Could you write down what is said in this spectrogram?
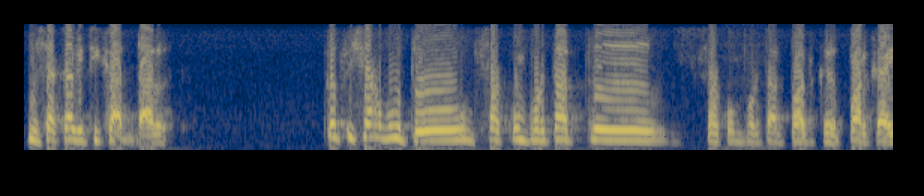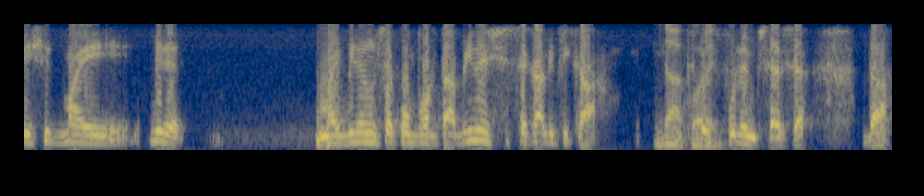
nu s-a calificat, dar totuși a avut o, s-a comportat, uh, s-a comportat parcă, parcă a ieșit mai bine. Mai bine nu se comporta bine și se califica. da, Să corect. Spunem și așa. Da.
